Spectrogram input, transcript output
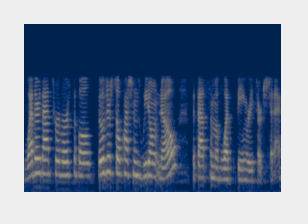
whether that's reversible, those are still questions we don't know, but that's some of what's being researched today.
